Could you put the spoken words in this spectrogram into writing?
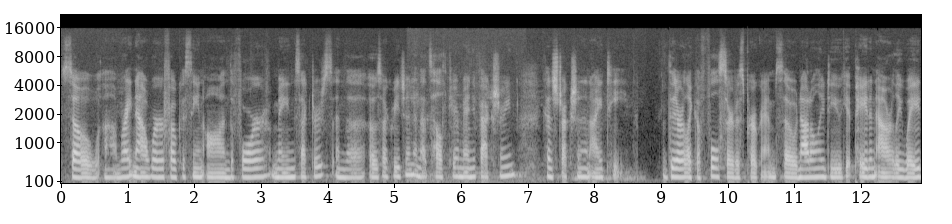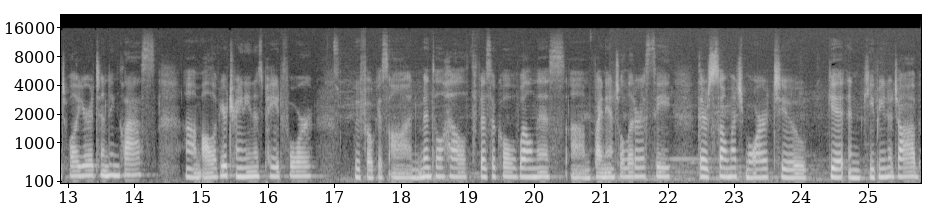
So um, right now we're focusing on the four main sectors in the Ozark region, and that's healthcare, manufacturing, construction, and IT. They're like a full service program, so not only do you get paid an hourly wage while you're attending class, um, all of your training is paid for. We focus on mental health, physical wellness, um, financial literacy. There's so much more to get in keeping a job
